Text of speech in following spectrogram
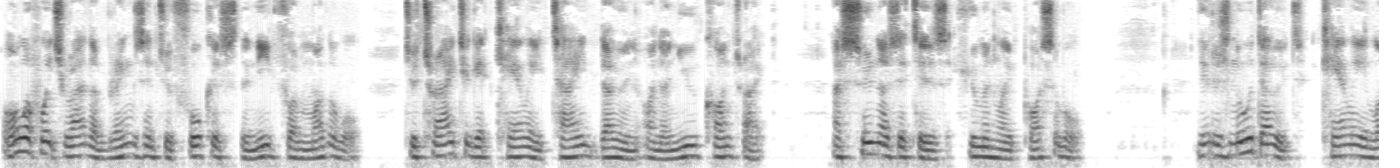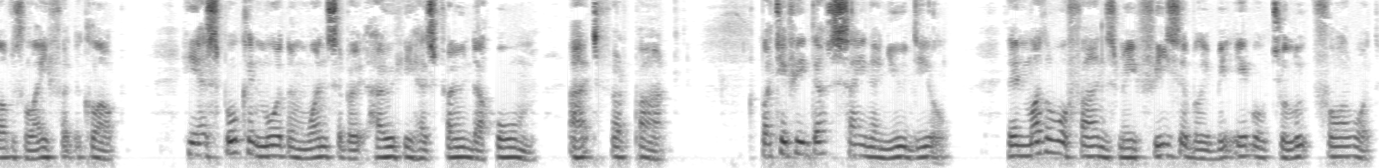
All of which rather brings into focus the need for Motherwell to try to get Kelly tied down on a new contract as soon as it is humanly possible. There is no doubt Kelly loves life at the club. He has spoken more than once about how he has found a home at Fir Park. But if he does sign a new deal, then Motherwell fans may feasibly be able to look forward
